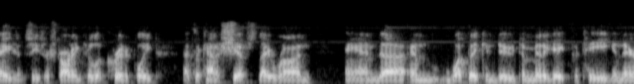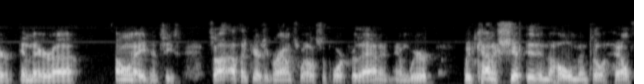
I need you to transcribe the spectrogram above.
agencies are starting to look critically at the kind of shifts they run and uh, and what they can do to mitigate fatigue in their in their uh, own agencies. So I, I, think there's a groundswell of support for that, and, and we're we've kind of shifted in the whole mental health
